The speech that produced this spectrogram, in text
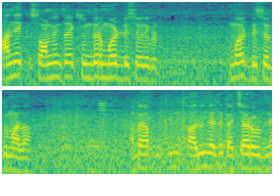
आणि एक स्वामींचा एक सुंदर मठ दिसतोय तिकडं. मठ दिसेल तुम्हाला. आपण आपण तिथून खालून जायचं कच्च्या रोडने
